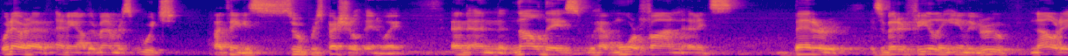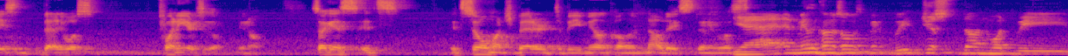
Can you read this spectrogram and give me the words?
we never had any other members, which I think is super special in a way. And and nowadays we have more fun, and it's better. It's a better feeling in the group nowadays than it was 20 years ago, you know. So I guess it's it's so much better to be Millencolin nowadays than it was. yeah, and Millencolin has always. We just done what we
